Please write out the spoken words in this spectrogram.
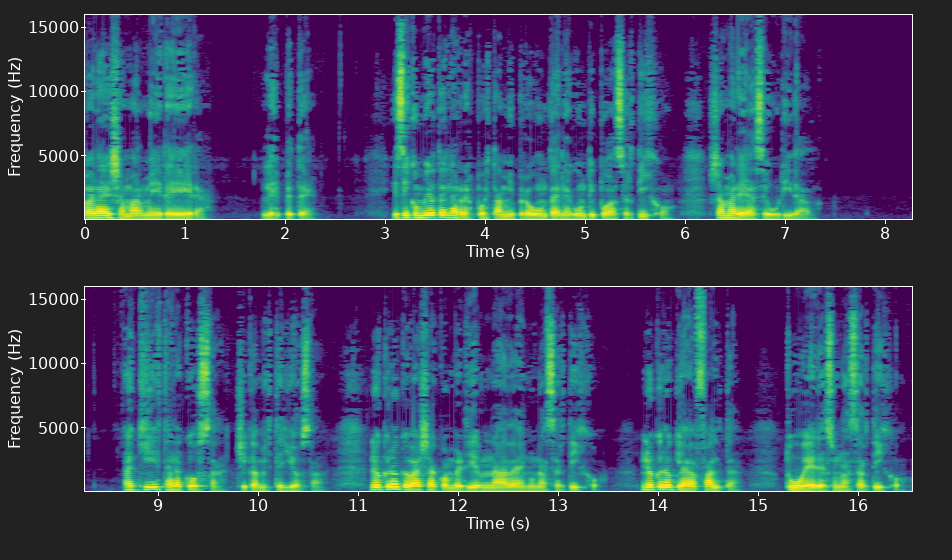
Para de llamarme heredera, le espeté. Y si conviertes la respuesta a mi pregunta en algún tipo de acertijo, llamaré a seguridad. Aquí está la cosa, chica misteriosa. No creo que vaya a convertir nada en un acertijo. No creo que haga falta. Tú eres un acertijo,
